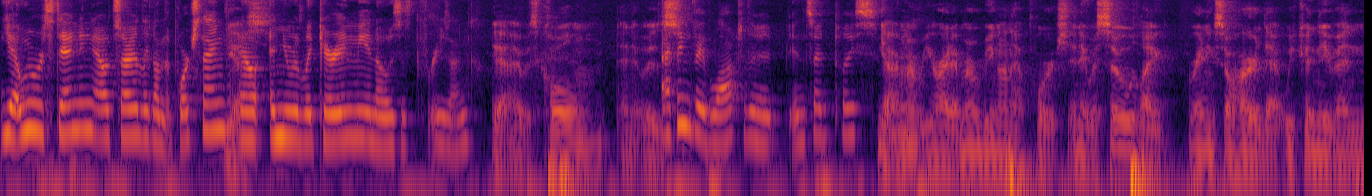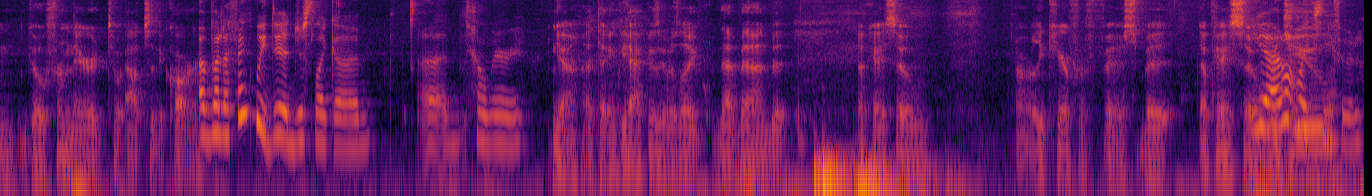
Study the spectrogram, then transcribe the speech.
Yeah, we were standing outside, like on the porch thing, Yes. and, and you were like carrying me, and I was just freezing. Yeah, it was cold and it was. I think they locked the inside place. Yeah, I remember. You're right. I remember being on that porch, and it was so like raining so hard that we couldn't even go from there to out to the car. Uh, but I think we did just like a, a hail mary. Yeah, I think yeah, because it was like that bad. But okay, so I don't really care for fish, but okay, so yeah, I don't like seafood.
